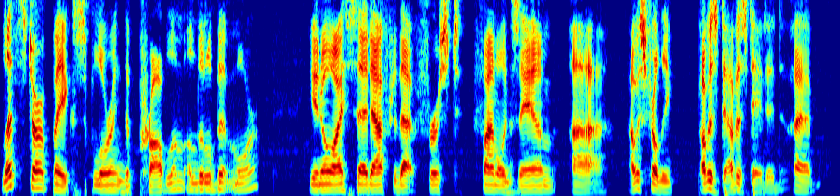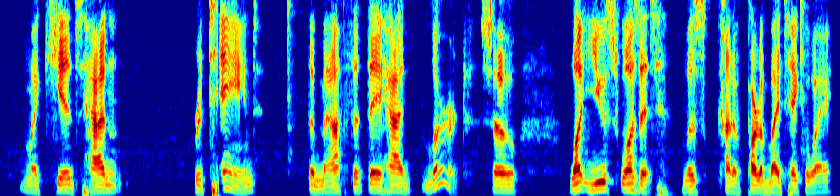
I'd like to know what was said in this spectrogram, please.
Let's start by exploring the problem a little bit more. You know, I said after that first final exam, uh, I was fairly, I was devastated. Uh, my kids hadn't retained the math that they had learned. So, what use was it? Was kind of part of my takeaway.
